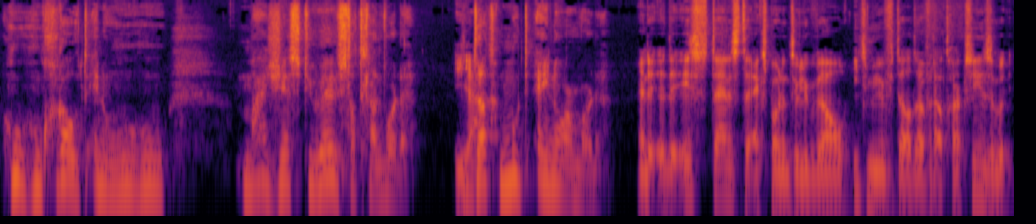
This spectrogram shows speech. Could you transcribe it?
hoe, hoe groot en hoe, hoe majestueus dat gaat worden. Ja. Dat moet enorm worden. En er, er, is tijdens de expo natuurlijk wel iets meer verteld over de attractie. En ze hebben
